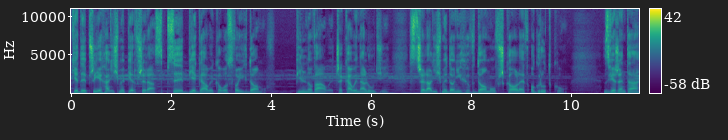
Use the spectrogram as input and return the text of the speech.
Kiedy przyjechaliśmy pierwszy raz, psy biegały koło swoich domów. Pilnowały, czekały na ludzi. Strzelaliśmy do nich w domu, w szkole, w ogródku. Zwierzęta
